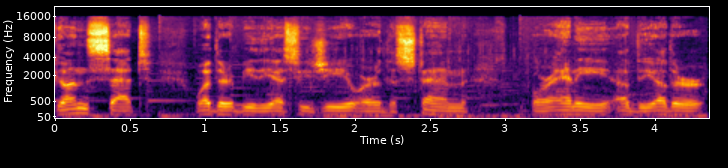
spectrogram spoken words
gun set, whether it be the STG or the Sten or any of the other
